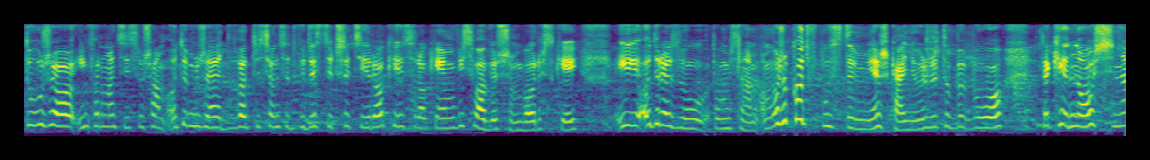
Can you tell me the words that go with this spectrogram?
dużo informacji słyszałam o tym, że 2023 rok jest rokiem Wisławy Szymborskiej i od razu pomyślałam, a może kot w pustym mieszkaniu, że to by było takie nośne,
